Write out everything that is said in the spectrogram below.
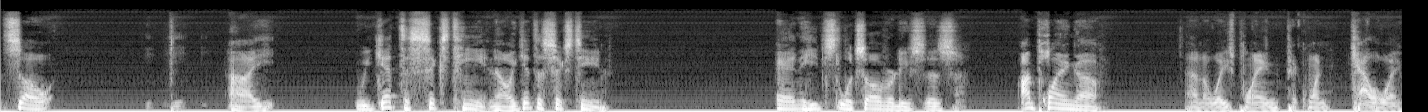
so uh, we get to 16. No, we get to 16. And he looks over and he says, I'm playing, a, I don't know what he's playing. Pick one, Callaway.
